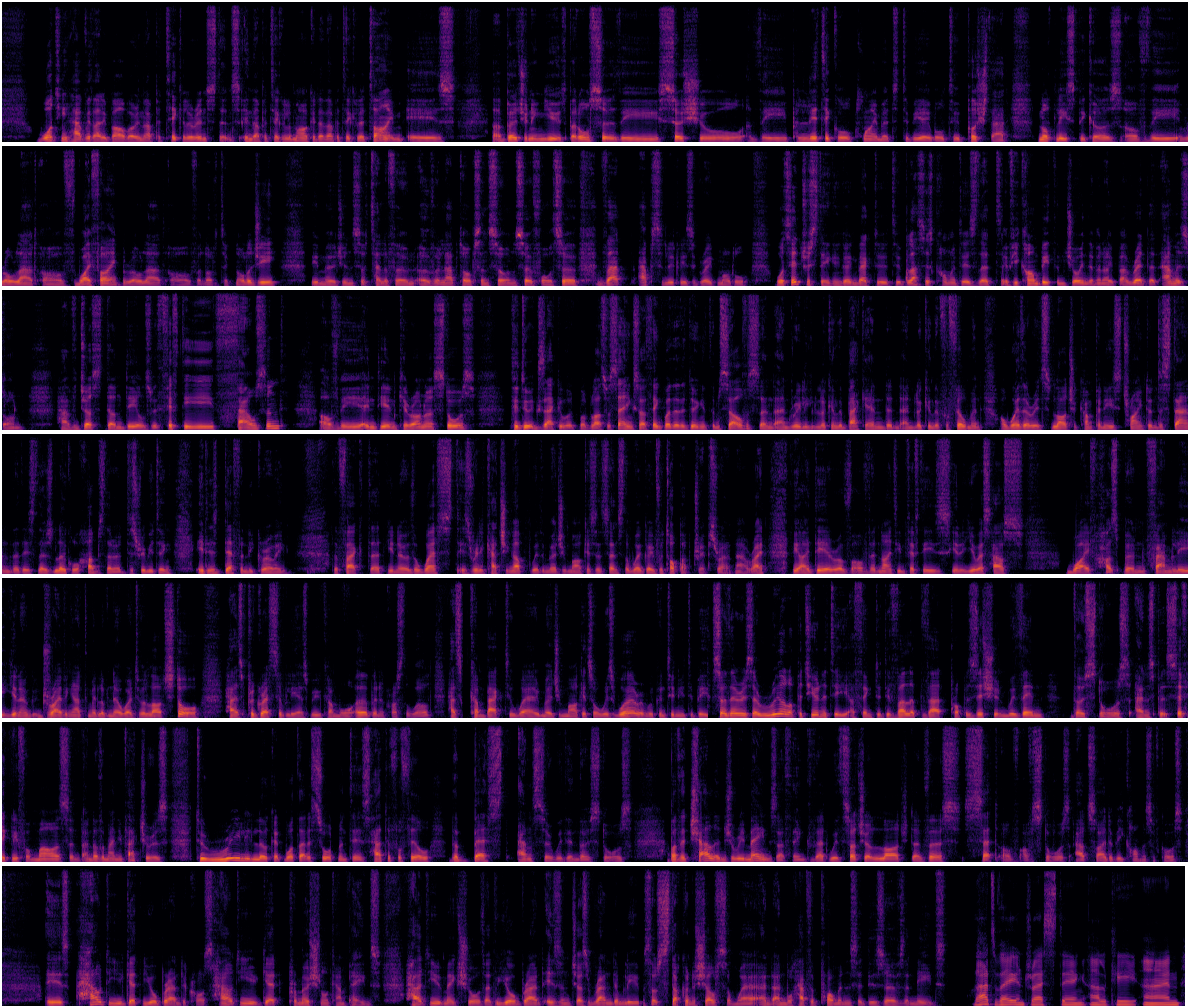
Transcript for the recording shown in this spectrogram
what you have with Alibaba in that particular instance, in that particular market at that particular time, is a burgeoning youth, but also the social, the political climate to be able to push that, not least because of the rollout of Wi Fi, the rollout of a lot of technology, the emergence of telephone over laptops, and so on and so forth. So that absolutely is a great model. What's interesting, and going back to, to Blas's comment, is that if you can't beat them, join them. And I, I read that Amazon have just done deals with 50,000 of the Indian Kirana stores to do exactly what, what Blas was saying. So I think whether they're doing it themselves and, and really looking the back end and, and looking the fulfillment, or whether it's larger companies trying to understand that it's those local hubs that are distributing, it is definitely growing. The fact that, you know, the West is really catching up with emerging markets in the sense that we're going for top-up trips right now, right? The idea of, of the 1950s, you know, US house wife, husband, family, you know, driving out the middle of nowhere to a large store has progressively, as we become more urban across the world, has come back to where emerging markets always were and will continue to be. So there is a real opportunity, I think, to develop that proposition within those stores and specifically for Mars and, and, other manufacturers to really look at what that assortment is, how to fulfill the best answer within those stores. But the challenge remains, I think, that with such a large, diverse set of, of stores outside of e commerce, of course, is how do you get your brand across? How do you get promotional campaigns? How do you make sure that your brand isn't just randomly sort of stuck on a shelf somewhere and, and will have the prominence it deserves and needs? That's very interesting, Alki. And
